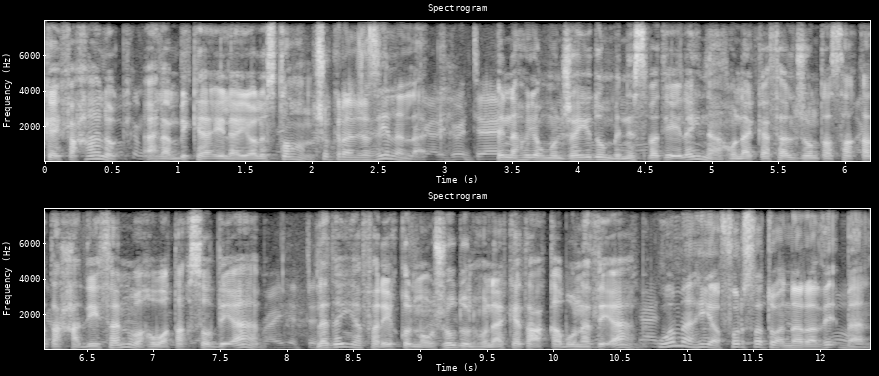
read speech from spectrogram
كيف حالك؟ أهلا بك إلى يلوستون. شكرا جزيلا لك. إنه يوم جيد بالنسبة إلينا. هناك ثلج تساقط حديثا وهو طقس الذئاب. لدي فريق موجود هناك تعقبون الذئاب. وما هي فرصة أن نرى ذئبا؟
